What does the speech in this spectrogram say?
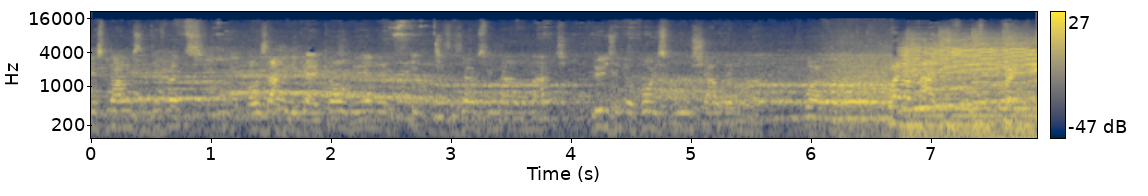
This man was the difference. I was happy to get a goal at the end. He he deserves to be man of the match. Losing the voice, we were shouting. Well done, lads. Great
